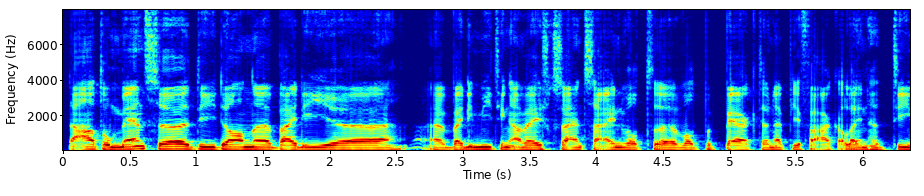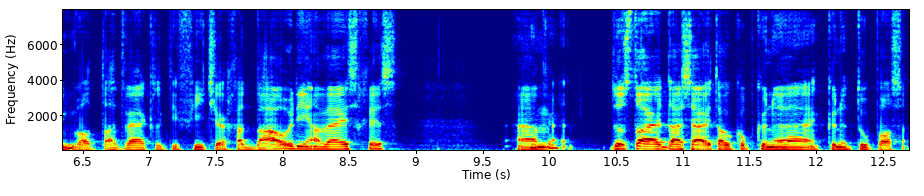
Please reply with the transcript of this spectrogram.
de aantal mensen die dan uh, bij, die, uh, bij die meeting aanwezig zijn, zijn wat, wat beperkt. Dan heb je vaak alleen het team wat daadwerkelijk die feature gaat bouwen die aanwezig is. Um, okay. Dus daar, daar zou je het ook op kunnen, kunnen toepassen.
